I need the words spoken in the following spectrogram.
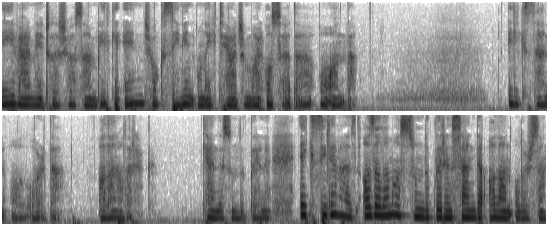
neyi vermeye çalışıyorsan bil ki en çok senin ona ihtiyacın var o sırada, o anda. İlk sen ol orada, alan olarak. Kendi sunduklarını eksilemez, azalamaz sundukların sende alan olursan.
